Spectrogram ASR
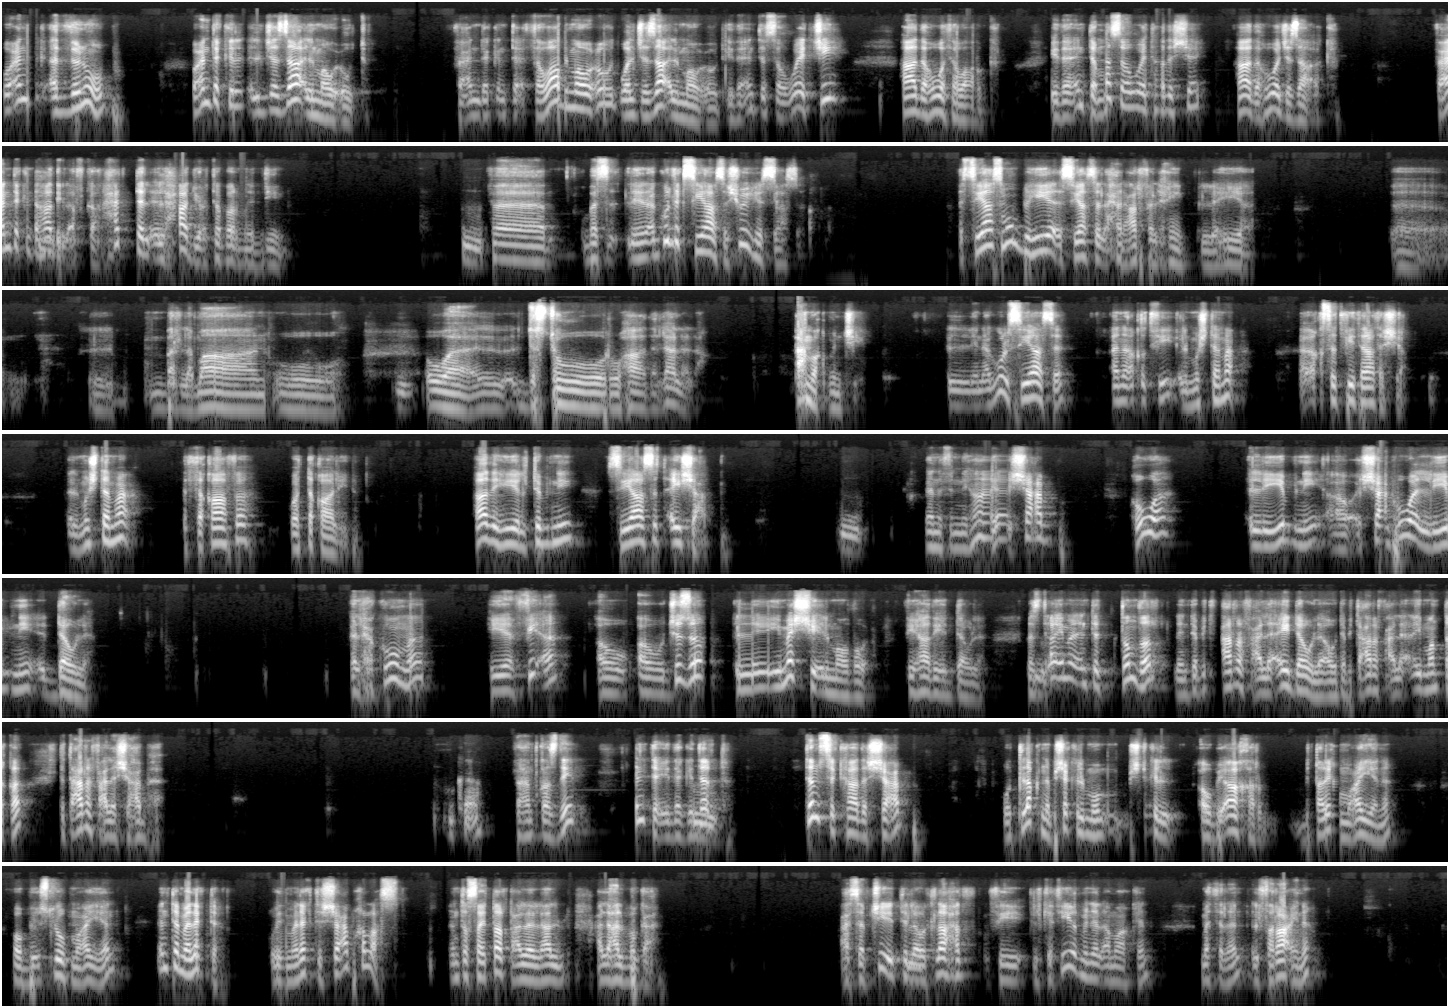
وعندك الذنوب وعندك الجزاء الموعود. فعندك أنت الثواب الموعود والجزاء الموعود. إذا أنت سويت شيء هذا هو ثوابك. إذا أنت ما سويت هذا الشيء هذا هو جزائك. فعندك أنت هذه الأفكار. حتى الإلحاد يعتبر من الدين. ف بس لأن أقول لك سياسة شو هي السياسة؟ السياسة مو هي السياسة اللي إحنا نعرفها الحين اللي هي آه، البرلمان و والدستور وهذا. لا لا لا. أعمق من شيء اللي أقول سياسة أنا أقصد فيه المجتمع أقصد فيه ثلاث أشياء. المجتمع الثقافة والتقاليد. هذه هي اللي تبني سياسة أي شعب. لأن في النهاية الشعب هو اللي يبني أو الشعب هو اللي يبني الدولة. الحكومة هي فئة أو أو جزء اللي يمشي الموضوع في هذه الدولة. بس دائما أنت تنظر أنت بتتعرف على أي دولة أو تبي تتعرف على أي منطقة تتعرف على شعبها. أوكي. فهمت قصدي؟ أنت إذا قدرت تمسك هذا الشعب وتلقنه بشكل م... بشكل أو بآخر بطريقة معينة أو بأسلوب معين أنت ملكته. وإذا ملكت الشعب خلاص أنت سيطرت على هال... على هالبقعة. حسب شيء أنت لو تلاحظ في الكثير من الأماكن مثلا الفراعنة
